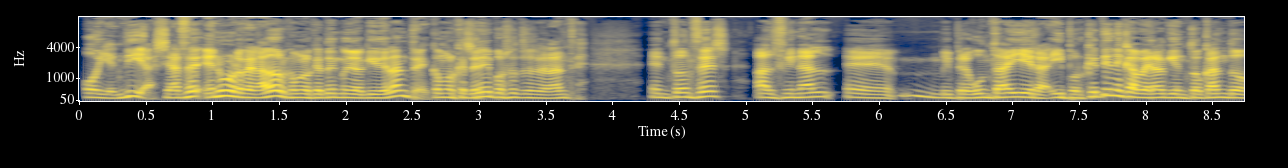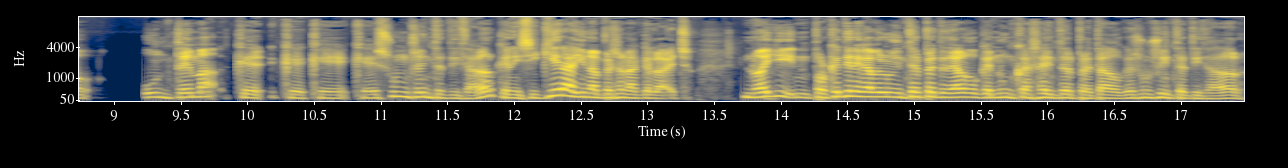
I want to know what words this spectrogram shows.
hoy en día. Se hace en un ordenador, como el que tengo yo aquí delante, como el que tenéis vosotros delante. Entonces, al final, eh, mi pregunta ahí era: ¿y por qué tiene que haber alguien tocando un tema que, que- que- es un sintetizador? Que ni siquiera hay una persona que lo ha hecho. No hay, ¿Por qué tiene que haber un intérprete de algo que nunca se ha interpretado, que es un sintetizador?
